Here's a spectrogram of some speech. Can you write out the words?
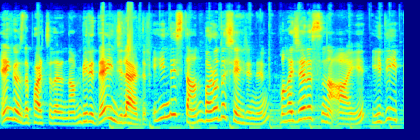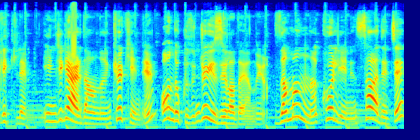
en gözde parçalarından biri de incilerdir. Hindistan Baroda şehrinin mahajarasına ait 7 iplikli inci gerdanlığın kökeni 19. yüzyıla dayanıyor. Zamanla kolyenin sadece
